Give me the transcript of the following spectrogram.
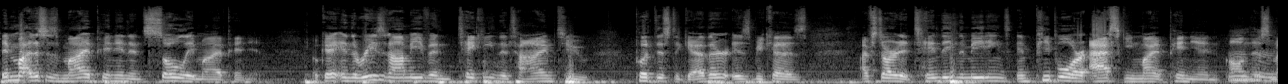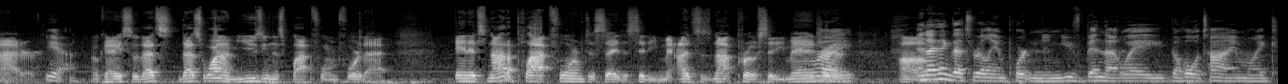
In my this is my opinion and solely my opinion okay? And the reason i'm even taking the time to put this together is because i've started attending the meetings and people are asking my opinion on this mm-hmm. matter. Yeah. Okay, so that's that's why I'm using this platform for that. And it's not a platform to say the city. Ma- this is not pro city manager. Right. Um, and I think that's really important. And you've been that way the whole time. Like,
